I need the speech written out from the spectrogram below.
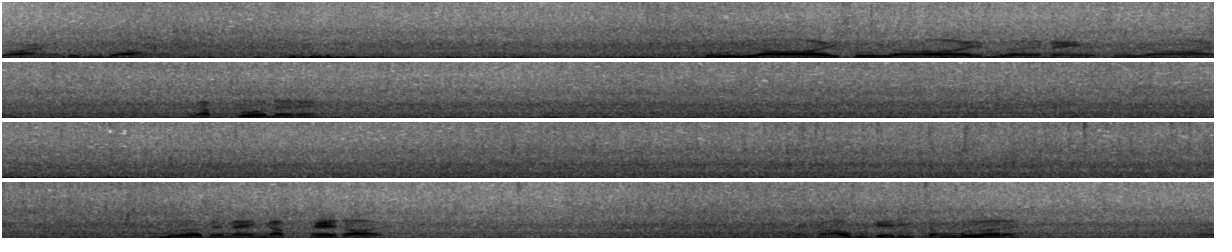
Đoàn đùng đoàn xui rồi xui rồi mưa thế này xui rồi. Ngập luôn này này. Mưa thế này ngập hết rồi. Đấy, các ông kia đi trong mưa này. Đó.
